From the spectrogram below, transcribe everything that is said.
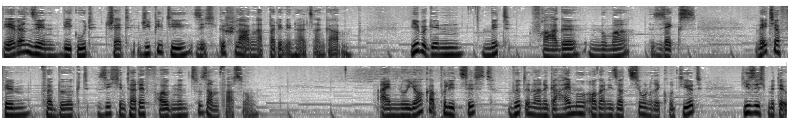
Wir werden sehen, wie gut ChatGPT sich geschlagen hat bei den Inhaltsangaben. Wir beginnen mit Frage Nummer 6. Welcher Film verbirgt sich hinter der folgenden Zusammenfassung? Ein New Yorker Polizist wird in eine geheime Organisation rekrutiert, die sich mit der,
